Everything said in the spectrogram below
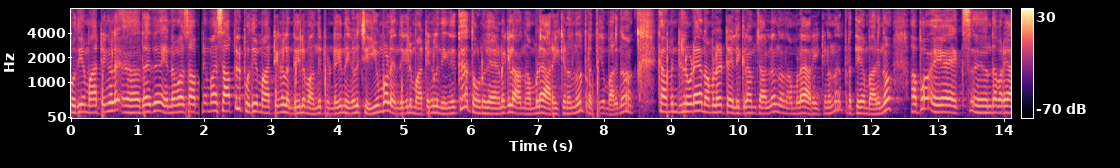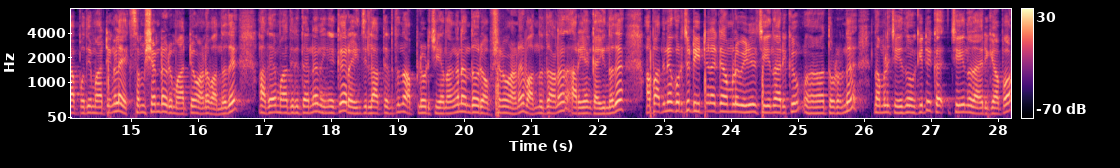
പുതിയ മാറ്റങ്ങൾ അതായത് N M S app N M S ആപ്പിൽ പുതിയ മാറ്റങ്ങൾ എന്തെങ്കിലും വന്നിട്ടുണ്ടെങ്കിൽ നിങ്ങൾ ചെയ്യുമ്പോൾ എന്തെങ്കിലും മാറ്റങ്ങൾ നിങ്ങൾക്ക് തോന്നുകയാണെങ്കിൽ നമ്മളെ അറിയിക്കണമെന്ന് പ്രത്യേകം പറയുന്നു. കമന്റിലൂടെ നമ്മളെ ടെലിഗ്രാം ചാനൽ നമ്മളെ അറിയിക്കണമെന്ന് പ്രത്യേകം പറയുന്നു. അപ്പോൾ എക്സ് എന്താ പറയുക പുതിയ മാറ്റങ്ങൾ എക്സംഷന്റെ ഒരു മാറ്റമാണ് വന്നത്. അതേമാതിരി തന്നെ നിങ്ങൾക്ക് റേഞ്ച് ഇല്ലാത്തടത്ത് നിന്ന് അപ്ലോഡ് ചെയ്യാൻ അങ്ങനെ എന്തോ ഒരു ഓപ്ഷനുമാണ് വന്നതാണ് അറിയാൻ കഴിയുന്നത്. അപ്പോൾ അതിനെക്കുറിച്ച് ഡീറ്റെയിൽ ആയിട്ട് നമ്മൾ വീഡിയോ ചെയ്യുന്നതായിരിക്കും. തുടർന്ന് നമ്മൾ ചെയ്ത് നോക്കിയിട്ട് ചെയ്യുന്നതായിരിക്കും. അപ്പോൾ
